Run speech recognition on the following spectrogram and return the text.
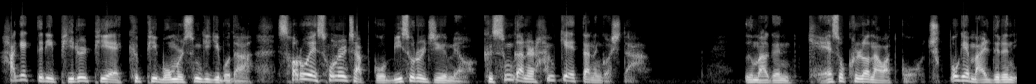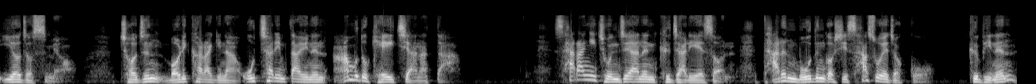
하객들이 비를 피해 급히 몸을 숨기기보다 서로의 손을 잡고 미소를 지으며 그 순간을 함께했다는 것이다. 음악은 계속 흘러나왔고 축복의 말들은 이어졌으며 젖은 머리카락이나 옷차림 따위는 아무도 개의치 않았다. 사랑이 존재하는 그 자리에선 다른 모든 것이 사소해졌고 그 비는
